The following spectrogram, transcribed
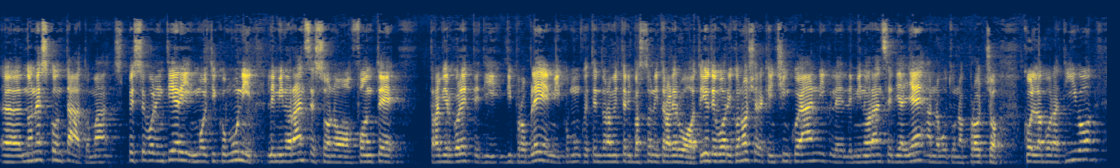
Eh, non è scontato, ma spesso e volentieri in molti comuni le minoranze sono fonte tra virgolette di, di, problemi, comunque tendono a mettere i bastoni tra le ruote. Io devo riconoscere che in cinque anni le, le minoranze di Agliè hanno avuto un approccio collaborativo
